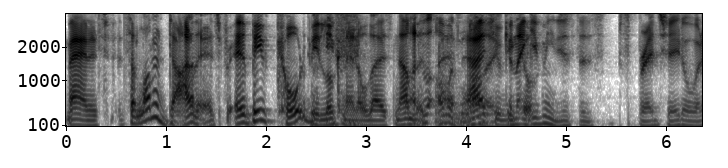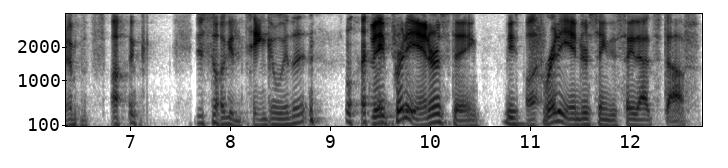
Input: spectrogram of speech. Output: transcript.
Man, it's it's a lot of data there. It's it'd be cool to be looking at all those numbers. I, I would man. love That it. Can they cool. give me just this spreadsheet or whatever the fuck, just so I can tinker with it? Like- It'd be pretty interesting. It'd be pretty interesting to see that stuff.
